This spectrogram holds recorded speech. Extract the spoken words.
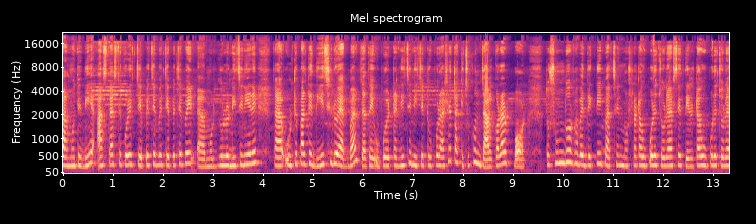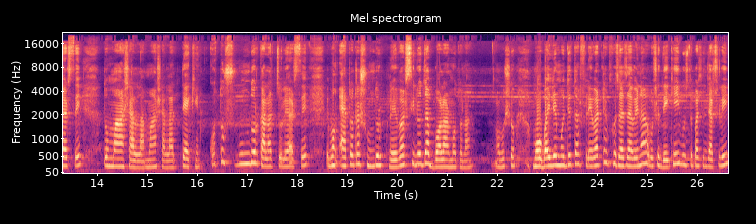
তার মধ্যে দিয়ে আস্তে আস্তে করে চেপে চেপে চেপে চেপে মুরগিগুলো নিচে নিয়ে এনে তারা উল্টে পাল্টে দিয়েছিল একবার যাতে উপরেরটা নিচে, নিচেরটা উপরে আসে তা কিছুক্ষণ জাল করার পর। তো সুন্দরভাবে দেখতেই পাচ্ছেন মশলাটা উপরে চলে আসছে, তেলটাও উপরে চলে আসছে। তো মাশাল্লাহ মাশাল্লাহ, দেখেন কত সুন্দর কালার চলে আসছে এবং এতটা সুন্দর ফ্লেভার ছিল যা বলার মতো না। অবশ্য মোবাইলের মধ্যে তো আর ফ্লেভারটা খোঁজা যাবে না। অবশ্য দেখেই বুঝতে পারছেন যে আসলেই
